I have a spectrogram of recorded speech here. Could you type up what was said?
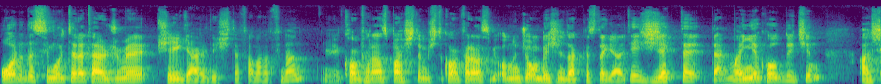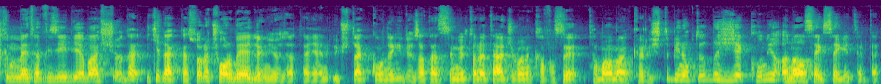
O arada simultane tercüme şeyi geldi işte falan filan. E, konferans başlamıştı. Konferans bir 10. 15. dakikasında geldi. Jack de yani manyak olduğu için aşkın metafiziği diye başlıyor da 2 dakika sonra çorbaya dönüyor zaten. Yani 3 dakika ona gidiyor. Zaten simultane tercümanın kafası tamamen karıştı. Bir noktada da Jack konuyu anal sekse getirdi.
